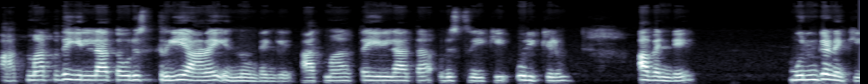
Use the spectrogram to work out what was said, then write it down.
ആത്മാർത്ഥതയില്ലാത്ത ഒരു സ്ത്രീയാണ് എന്നുണ്ടെങ്കിൽ ആത്മാർത്ഥതയില്ലാത്ത ഒരു സ്ത്രീക്ക് ഒരിക്കലും അവന്റെ മുൻഗണയ്ക്ക്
